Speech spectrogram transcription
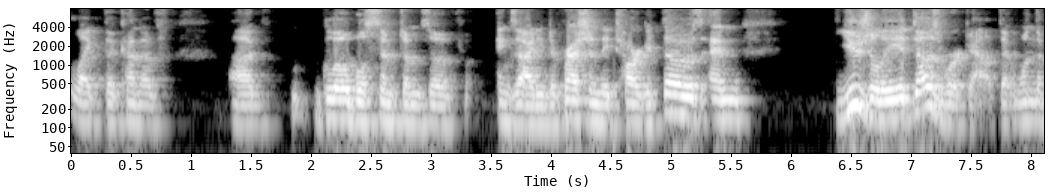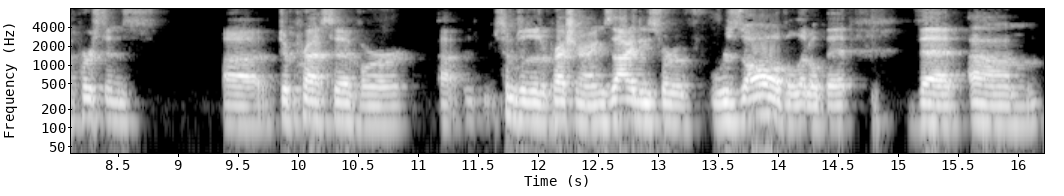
like the kind of uh, global symptoms of anxiety and depression. They target those, and usually it does work out that when the person's uh, depressive or uh, symptoms of depression or anxiety sort of resolve a little bit, that um,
